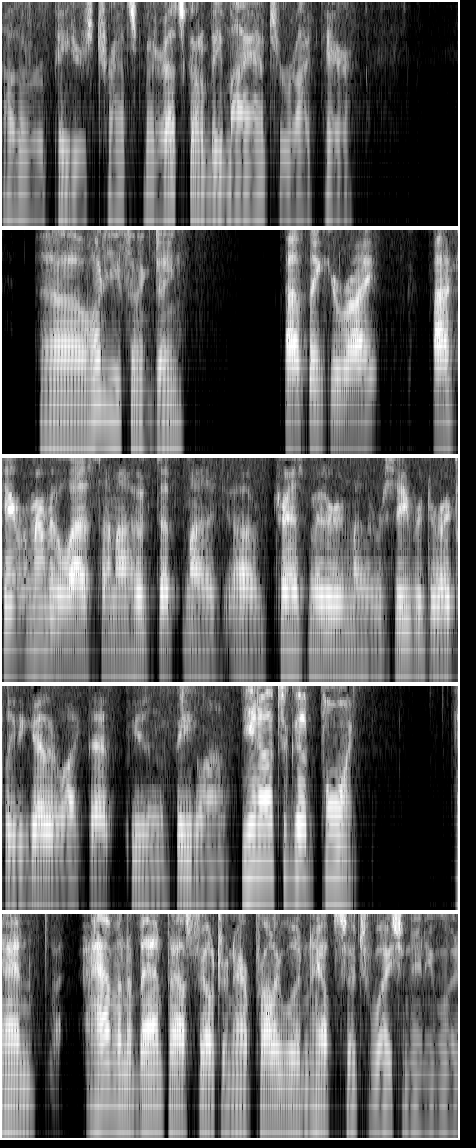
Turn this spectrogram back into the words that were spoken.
of the repeater's transmitter. That's going to be my answer right there. Uh, what do you think, Dean? I think you're right. I can't remember the last time I hooked up my uh, transmitter and my receiver directly together like that using the feed line. You know, it's a good point. And having a bandpass filter in there probably wouldn't help the situation any, would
